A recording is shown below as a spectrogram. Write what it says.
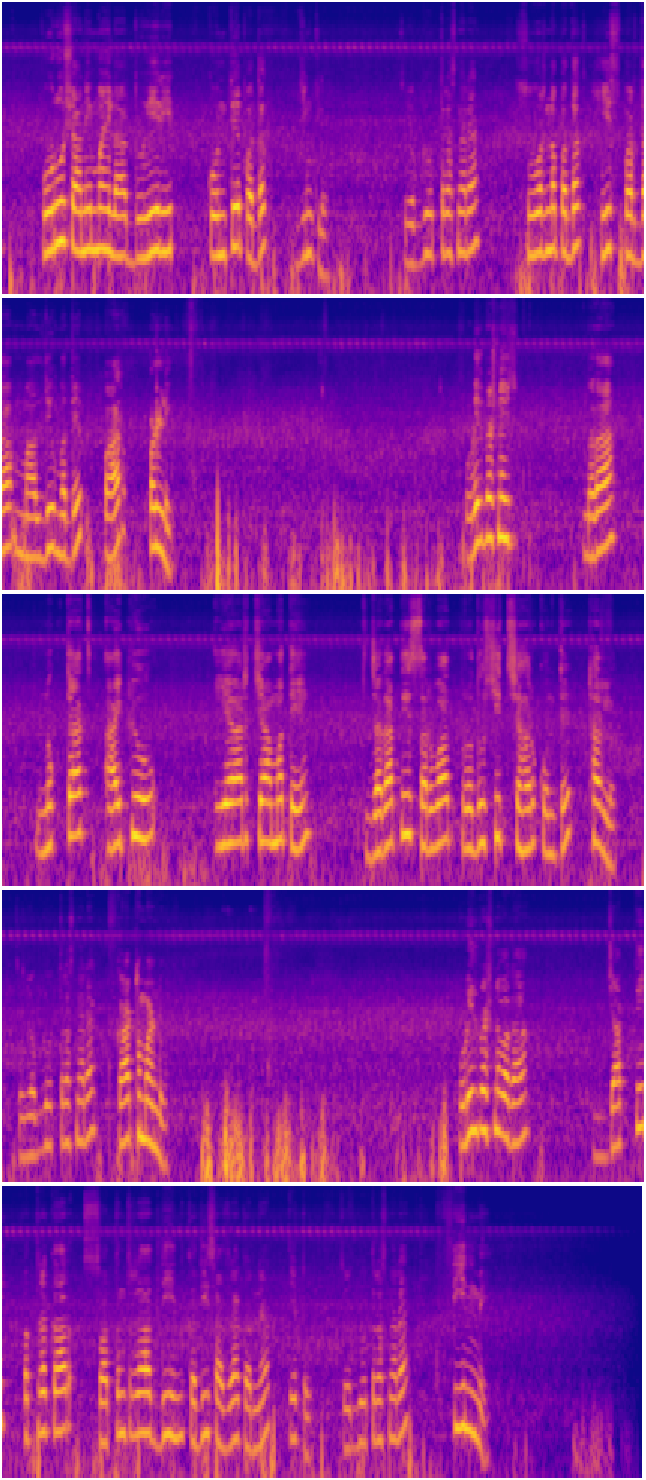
पुरुष आणि महिला दुहेरीत कोणते पदक जिंकले? योग्य उत्तर असणार आहे. सुवर्णपदक ही स्पर्धा मालदीवमध्ये पार पडली. पुढील प्रश्न बघा. नुकत्याच आय क्यू एअरच्या मते जगातील सर्वात प्रदूषित शहर कोणते ठरले? तर योग्य उत्तर असणार आहे काठमांडू. पुढील प्रश्न बघा. जागतिक पत्रकार स्वातंत्र्य दिन कधी साजरा करण्यात येतो? योग्य उत्तर असणार आहे तीन मे.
